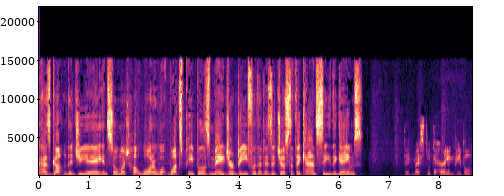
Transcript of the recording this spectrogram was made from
has gotten the GAA in so much hot water? What What's people's major beef with it? Is it just that they can't see the games? They've messed with the hurling people.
